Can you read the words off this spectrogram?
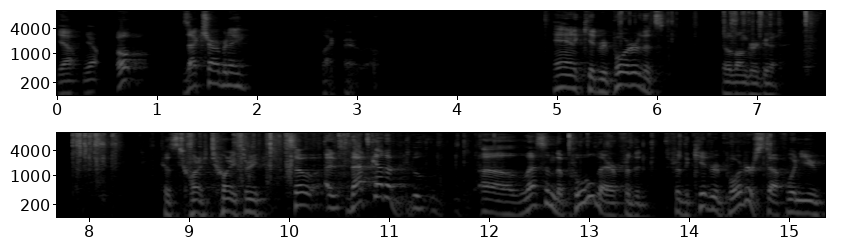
Yeah. Yep. Oh, Zach Charbonnet, Black Parallel. And a kid reporter that's no longer good. Because 2023. So uh, that's got to uh, lessen the pool there for the for the kid reporter stuff when you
